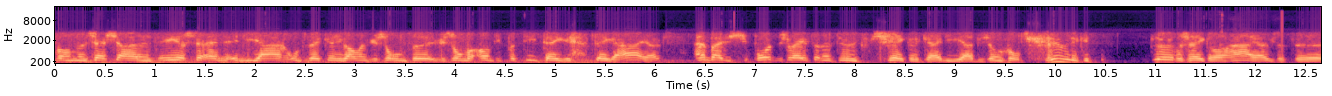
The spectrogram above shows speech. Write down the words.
van zes jaar in het eerste. En in die jaren ontwikkel je wel een gezonde, gezonde antipathie tegen, tegen Ajax. En bij de supporters leeft dat natuurlijk verschrikkelijk. Hè. Die hebben zo'n godsgruwelijke kleurenzeker aan Ajax. Dat, eh,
